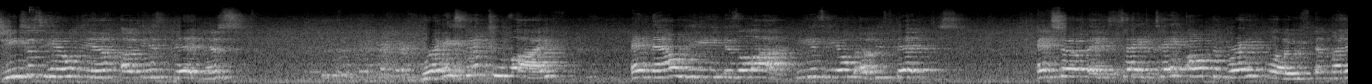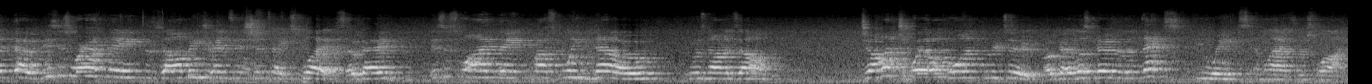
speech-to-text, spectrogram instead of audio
Jesus healed him of his deadness, raised him to life, and now he is alive. He is healed of his deadness. And so they say, take off the grave clothes and let him go. This is where I think the zombie transition takes place, okay? This is why I think possibly no, he was not a zombie. John 12, 1 through 2. Okay, let's go to the next few weeks in Lazarus' life,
